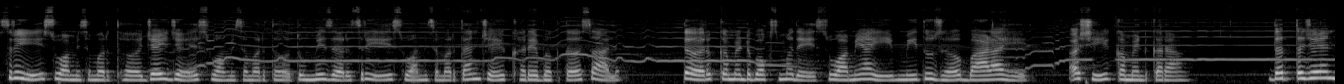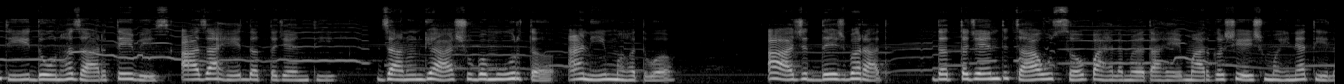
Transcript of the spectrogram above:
श्री स्वामी समर्थ जय जय स्वामी समर्थ. तुम्ही जर श्री स्वामी समर्थांचे खरे भक्त असाल तर कमेंट बॉक्समध्ये स्वामी आई मी तुझं बाळ आहे अशी कमेंट करा. दत्त जयंती दोन हजार तेवीस. आज आहे दत्त जयंती. जाणून घ्या शुभ मुहूर्त आणि महत्त्व आज देशभरात दत्त जयंतीचा उत्सव पाहायला मिळत आहे. मार्गशीर्ष महिन्यातील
